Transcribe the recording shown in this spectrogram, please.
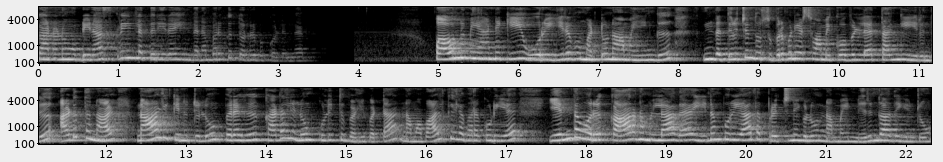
காணணும் அப்படின்னா ஸ்க்ரீனில் தெரிகிற இந்த நம்பருக்கு தொடர்பு கொள்ளுங்கள் பௌர்ணமி அன்னைக்கு ஒரு இரவு மட்டும் நாம் இங்கு இந்த திருச்செந்தூர் சுப்பிரமணியர் சுவாமி கோவிலில் தங்கி இருந்து அடுத்த நாள் நாளை கிணற்றிலும் பிறகு கடலிலும் குளித்து வழிபட்டால் நம்ம வாழ்க்கையில் வரக்கூடிய எந்த ஒரு காரணமில்லாத இனம் புரியாத பிரச்சனைகளும் நம்மை நெருங்காது என்றும்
